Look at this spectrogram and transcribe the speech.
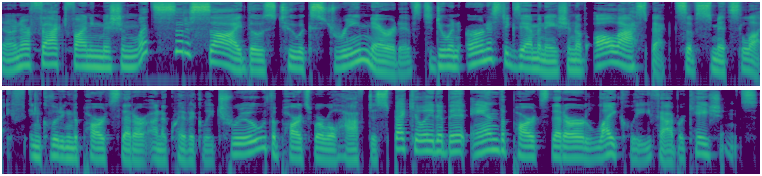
Now, in our fact finding mission, let's set aside those two extreme narratives to do an earnest examination of all aspects of Smith's life, including the parts that are unequivocally true, the parts where we'll have to speculate a bit, and the parts that are likely fabrications.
